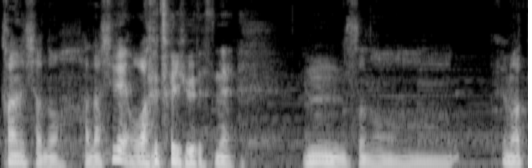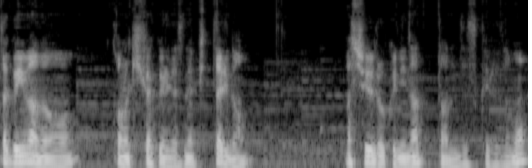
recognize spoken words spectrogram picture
感謝の話で終わるというですね、うん、その、全く今のこの企画にですね、ぴったりのま、収録になったんですけれども、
